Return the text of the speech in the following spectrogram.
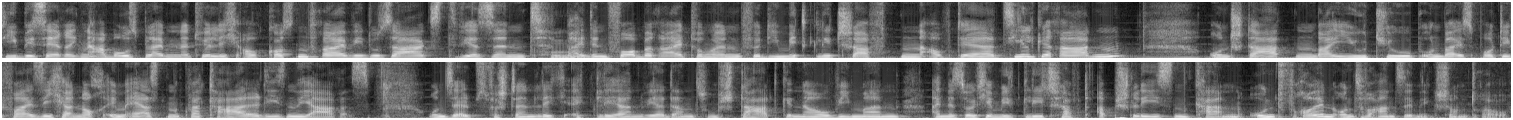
Die bisherigen Abos bleiben natürlich auch kostenfrei, wie du sagst. Wir sind mhm. bei den Vorbereitungen für die Mitgliedschaften auf der Zielgeraden und starten bei YouTube und bei Spotify sicher noch im ersten Quartal diesen Jahres. Und selbstverständlich erklären wir dann zum Start genau, wie man eine solche Mitgliedschaft abschließen kann und freuen uns wahnsinnig schon drauf.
